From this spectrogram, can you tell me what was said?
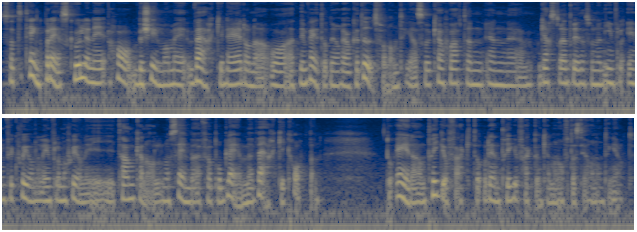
Så att tänk på det, skulle ni ha bekymmer med värk i lederna och att ni vet att ni har råkat ut för någonting, alltså kanske haft en, en eh, gastroenterit, alltså en infektion eller inflammation i, i tarmkanalen och sen börjar få problem med värk i kroppen. Då är det en triggerfaktor och den triggerfaktorn kan man oftast göra någonting åt.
